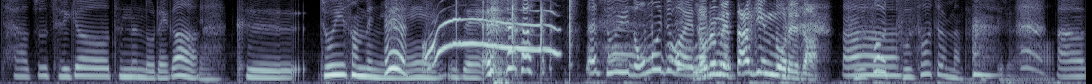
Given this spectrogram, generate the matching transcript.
자주 즐겨 듣는 노래가 네. 그 조이 선배님의 이제 나 조이 너무 좋아해. 나 여름에 그 딱인 노래다. 두, 소, 두 소절만 부탁드려요. 아,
